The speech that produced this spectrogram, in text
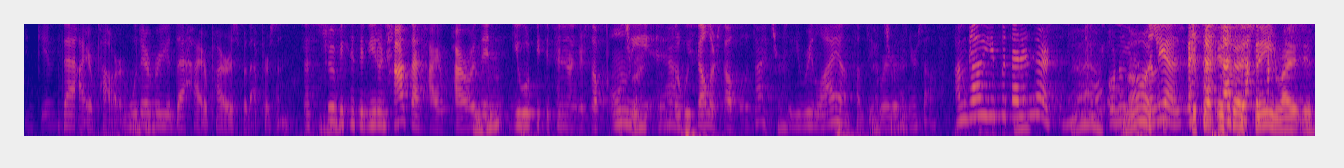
and give that higher power mm-hmm. whatever you that higher power is for that person That's true because if you don't have that higher power, mm-hmm. then you would be dependent on yourself only, right. and Yeah. but we fail ourselves all the time. Right. so you rely on something That's greater right. than yourself I'm glad you put that in there. sis. Oh no, No, it's Nalia. it's a, it's that saying, right? If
